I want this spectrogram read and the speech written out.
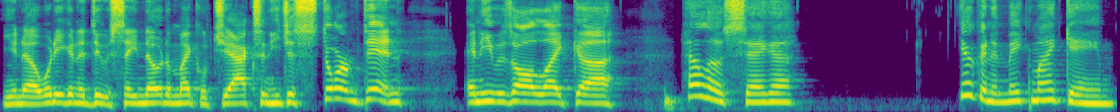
You know, what are you going to do? Say no to Michael Jackson? He just stormed in and he was all like, uh, Hello, Sega. You're going to make my game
